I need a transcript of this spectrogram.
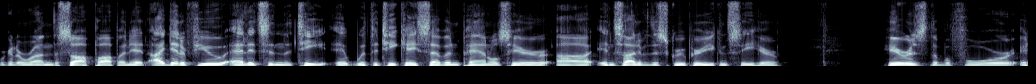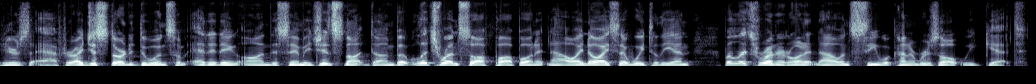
We're going to run the soft pop on it. I did a few edits in the T it, with the TK7 panels here uh, inside of this group here. You can see here. Here is the before and here's the after. I just started doing some editing on this image. It's not done, but let's run soft pop on it now. I know I said wait till the end, but let's run it on it now and see what kind of result we get.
